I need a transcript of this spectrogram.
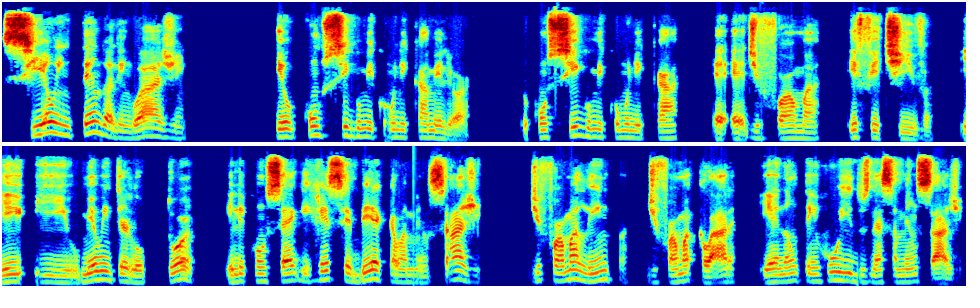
se eu entendo a linguagem, eu consigo me comunicar melhor, eu consigo me comunicar é, é, de forma efetiva. E, e o meu interlocutor, ele consegue receber aquela mensagem de forma limpa, de forma clara, e aí não tem ruídos nessa mensagem.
